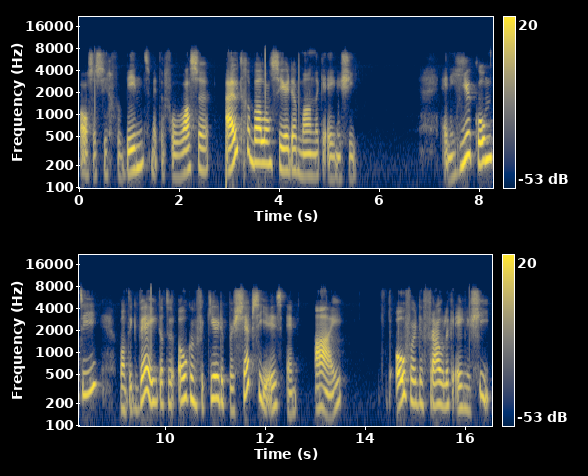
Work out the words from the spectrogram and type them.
als ze zich verbindt met een volwassen, uitgebalanceerde mannelijke energie. En hier komt die, want ik weet dat er ook een verkeerde perceptie is en Over de vrouwelijke energie.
